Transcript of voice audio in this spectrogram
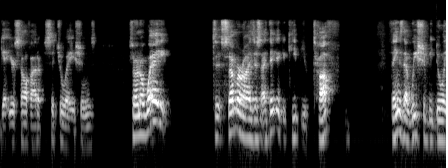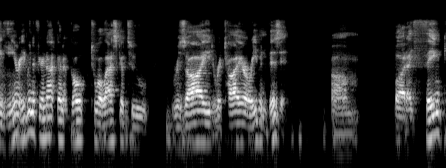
get yourself out of situations. So in a way, to summarize this, I think it could keep you tough. Things that we should be doing here, even if you're not going to go to Alaska to reside, retire, or even visit. Um, but I think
